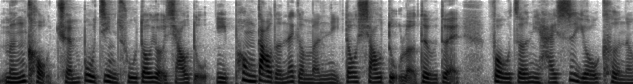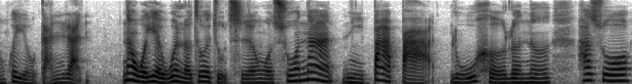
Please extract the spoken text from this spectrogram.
门口全部进出都有消毒，你碰到的那个门你都消毒了，对不对？否则你还是有可能会有感染。那我也问了这位主持人，我说：“那你爸爸如何了呢？”他说：“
